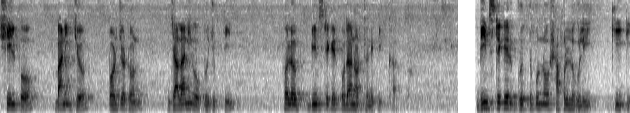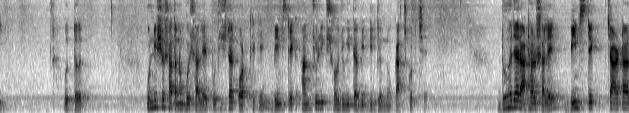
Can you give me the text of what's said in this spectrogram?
শিল্প, বাণিজ্য, পর্যটন, জ্বালানি ও প্রযুক্তি হল বিমস্টেকের প্রধান অর্থনৈতিক খাত। বিমস্টেকের গুরুত্বপূর্ণ সাফল্যগুলি কি কি? উত্তর, উনিশশো সাতানব্বই সালে প্রতিষ্ঠার পর থেকে বিমস্টেক আঞ্চলিক সহযোগিতা বৃদ্ধির জন্য কাজ করছে। দু হাজার আঠারো সালে বিমস্টেক চার্টার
